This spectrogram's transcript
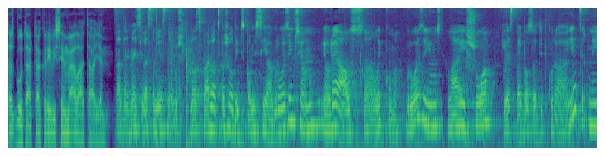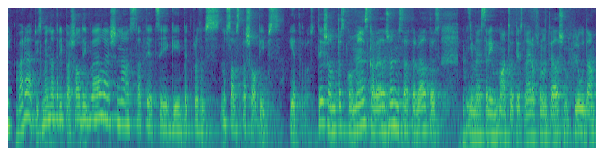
Tas būtu ērtāk arī visiem vēlētājiem. Tādēļ mēs jau esam iesnieguši valsts pārvaldes pašvaldības komisijā grozījumus, jau, nu, jau reālus likuma grozījumus, lai šo iespēju balsot jebkurā iecirknī varētu izmēģināt arī pašvaldību vēlēšanās, attiecīgi, bet, protams, nu, savas pašvaldības ietvaros. Tiešām tas, ko mēs kā vēlēšana administratori vēlētos, ja mēs arī mācoties no Eiropas parlamenta vēlēšanu kļūdām,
